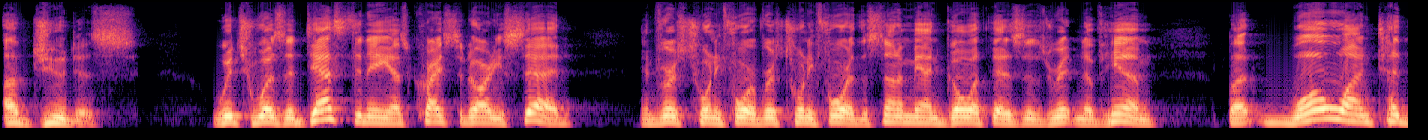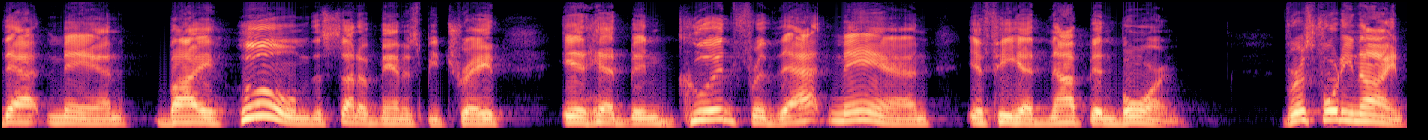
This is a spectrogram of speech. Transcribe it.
of Judas, which was a destiny, as Christ had already said in verse 24. Verse 24 the Son of Man goeth as is written of him, but woe unto that man by whom the Son of Man is betrayed. It had been good for that man if he had not been born. Verse 49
